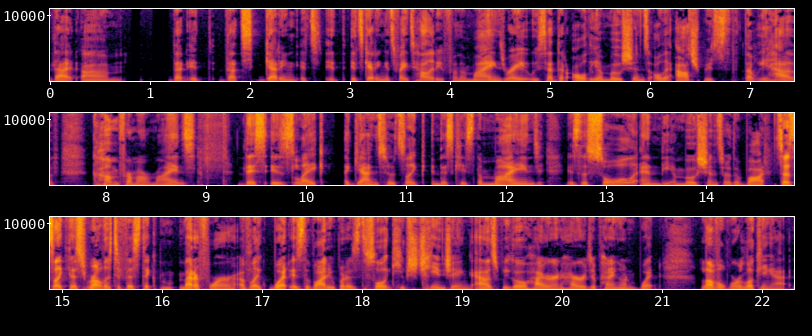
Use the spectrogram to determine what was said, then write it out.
that um that it that's getting it's it, it's getting its vitality from the minds right? We said that all the emotions all the attributes that we have come from our minds. This is like again so it's like in this case the mind is the soul and the emotions are the body. So it's like this relativistic metaphor of like what is the body what is the soul? It keeps changing as we go higher and higher depending on what level we're looking at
